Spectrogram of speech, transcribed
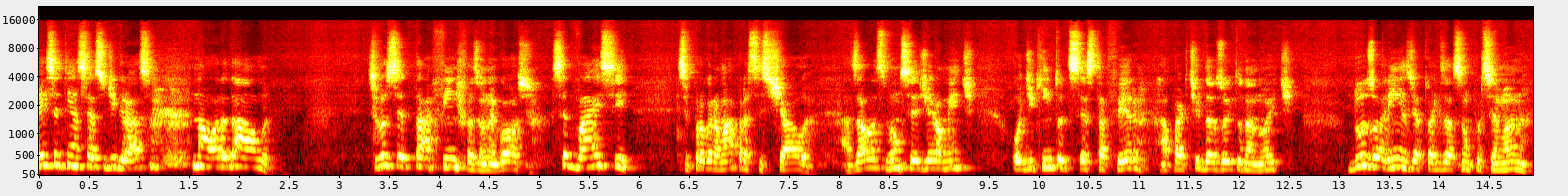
aí você tem acesso de graça na hora da aula. Se você tá afim de fazer um negócio, você vai se, se programar para assistir aula. As aulas vão ser geralmente ou de quinta ou de sexta-feira, a partir das 8 da noite. Duas horinhas de atualização por semana.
